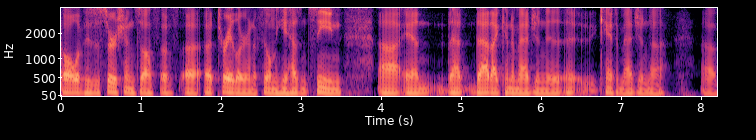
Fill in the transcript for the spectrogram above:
all of his assertions off of uh, a trailer and a film he hasn't seen, uh, and that that I can imagine uh, can't imagine. Uh,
